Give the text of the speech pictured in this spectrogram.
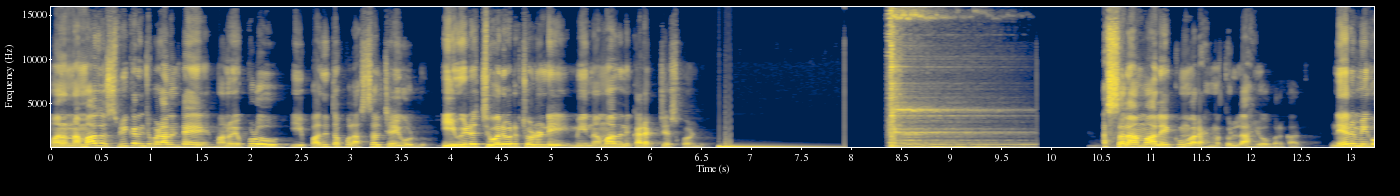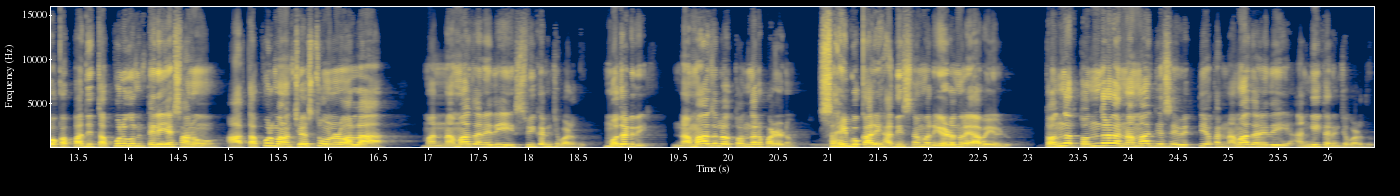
మన నమాజు స్వీకరించబడాలంటే మనం ఎప్పుడు ఈ పది తప్పులు అస్సలు చేయకూడదు. ఈ వీడియో చివరి వరకు చూడండి. మీ నమాజ్ని కరెక్ట్ చేసుకోండి. అస్సలం అయికం వరహమతుల్లాహి వబర్కాత్. నేను మీకు ఒక పది తప్పుల గురించి తెలియజేశాను. ఆ తప్పులు మనం చేస్తూ ఉండడం వల్ల మన నమాజ్ అనేది స్వీకరించబడదు. మొదటిది నమాజ్లో తొందరపడడం. సహీ బుకారి హదీస్ నంబర్ ఏడు వందల యాభై ఏడు. తొందర తొందరగా నమాజ్ చేసే వ్యక్తి యొక్క నమాజ్ అనేది అంగీకరించబడదు.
